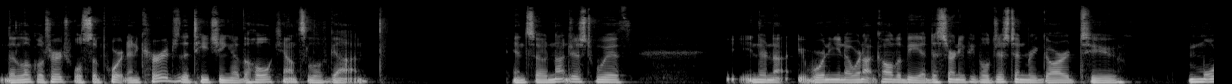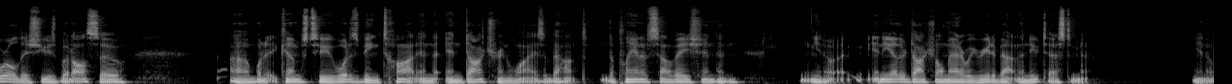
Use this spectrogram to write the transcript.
the local church, will support and encourage the teaching of the whole counsel of God. And so, not just with, they're not, we're, you know, we're not called to be a discerning people just in regard to moral issues, but also uh, when it comes to what is being taught and, and doctrine wise about the plan of salvation and, you know, any other doctrinal matter we read about in the New Testament. You know,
